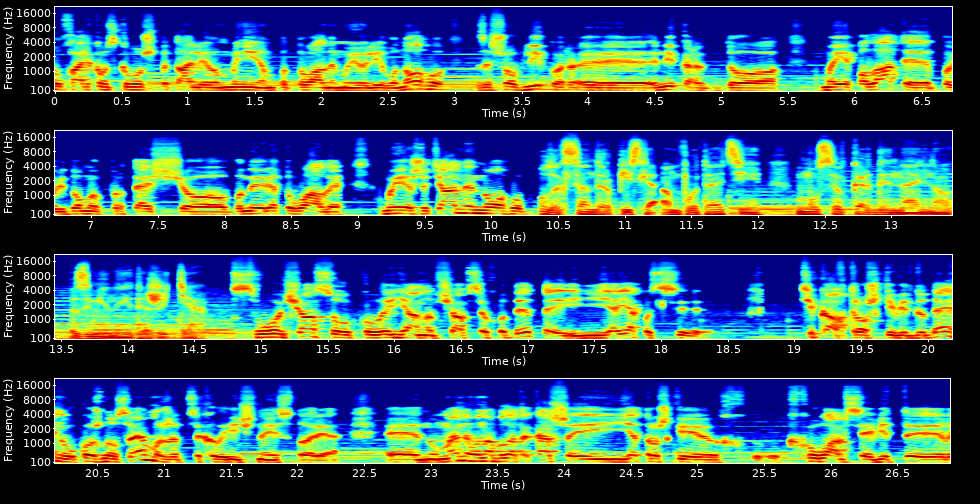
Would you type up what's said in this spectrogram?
У харківському шпиталі мені ампутували мою ліву ногу. Зайшов лікар. е, Лікар до моєї палати повідомив про те, що вони рятували моє життя, не ногу. Олександр після ампутації мусив кардинально змінити життя. свого часу, коли я навчався ходити, і я якось е, тікав трошки від людей. Ну у кожного своя може психологічна історія. Е, ну, у мене вона була така, що я трошки ховався від, е,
